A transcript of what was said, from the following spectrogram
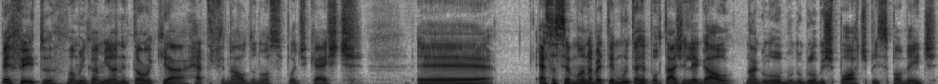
Perfeito. Vamos encaminhando então aqui a reta final do nosso podcast. É, Essa semana vai ter muita reportagem legal na Globo, no Globo Esporte principalmente.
